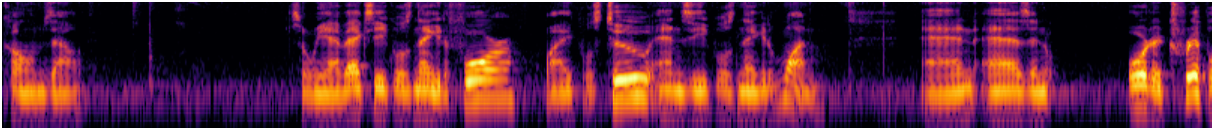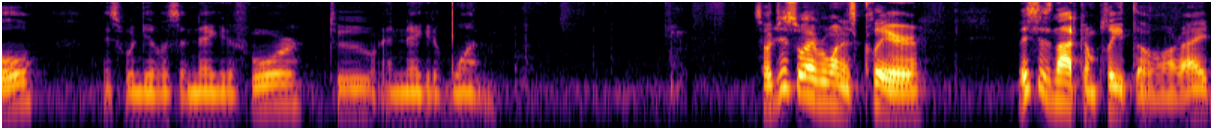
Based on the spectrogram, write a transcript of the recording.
columns out. So we have x equals negative 4, y equals 2, and z equals negative 1. And as an order triple, this would give us a negative 4, 2, and negative 1. So just so everyone is clear, this is not complete though, alright?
